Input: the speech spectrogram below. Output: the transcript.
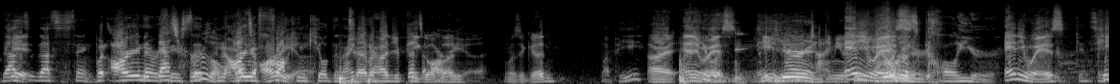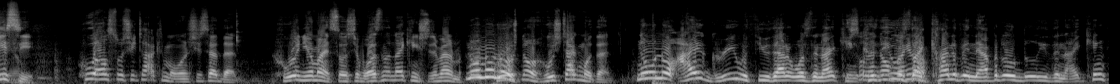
That's Okay. that's the thing. But Arya never that's faced her, it, though. and That's Arya Arya. fucking killed the Night Trevor, King. how'd your pee That's go, bud? Arya. Was it good? My pee? All right. Anyways, he urine. time you Anyways. It was Anyways, clear. anyways, Continue. Casey, who else was she talking about when she said that? Who in your mind? So she wasn't the Night King. She didn't met him. No, no, Who no. was- no. Who's she talking about then? No, no, I agree with you that it was the Night King So because then it don't was bring it like up. kind of inevitably the Night King.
